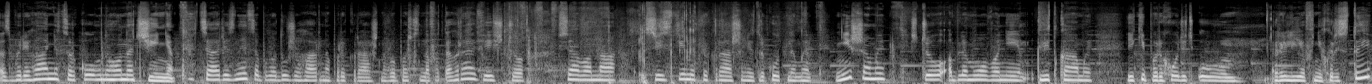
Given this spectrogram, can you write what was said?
зберігання церковного начиння. Ця різниця була дуже гарно прикрашена. Ви бачите на фотографії, що вся вона всі стіни прикрашені трикутними нішами, що облямовані квітками, які переходять у рельєфні хрести.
